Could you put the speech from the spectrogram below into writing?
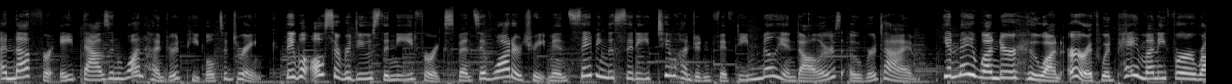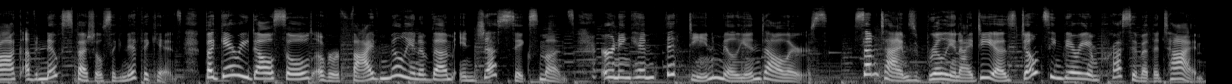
enough for 8,100 people to drink. They will also reduce the need for expensive water treatment, saving the city $250 million over time. You may wonder who on earth would pay money for a rock of no special significance, but Gary Dahl sold over 5 million of them in just six months, earning him $15 million. Sometimes brilliant ideas don't seem very impressive at the time.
